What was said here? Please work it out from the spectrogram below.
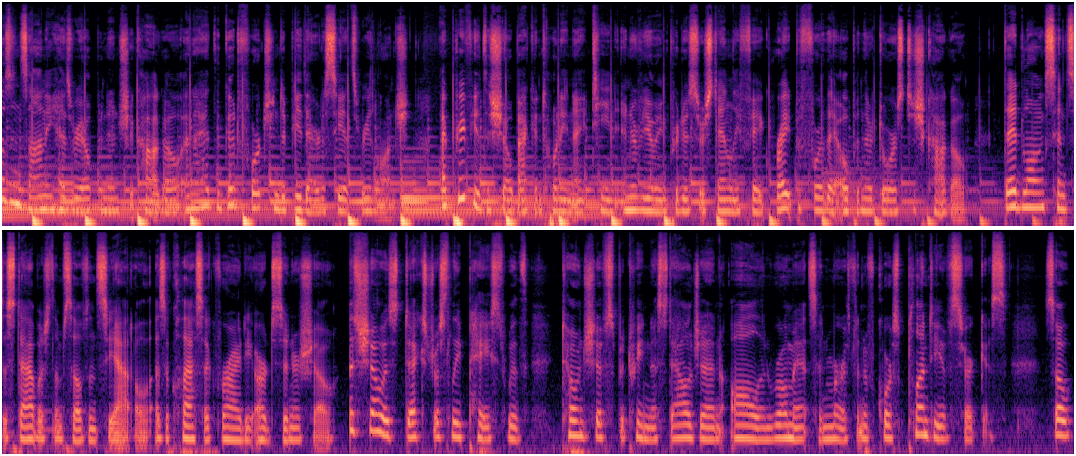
ZinZanni has reopened in Chicago, and I had the good fortune to be there to see its relaunch. I previewed the show back in 2019, interviewing producer Stanley Fig right before they opened their doors to Chicago. They'd long since established themselves in Seattle as a classic variety arts dinner show. This show is dexterously paced with tone shifts between nostalgia and awe and romance and mirth, and of course, plenty of circus. So,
